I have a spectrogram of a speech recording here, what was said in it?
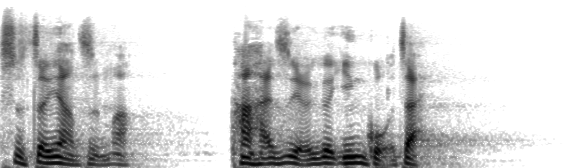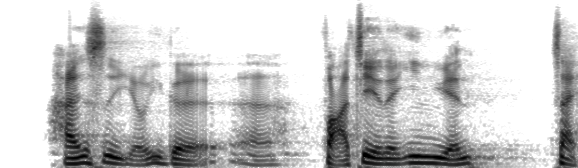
是这样子吗？它还是有一个因果在，还是有一个呃法界的因缘在，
